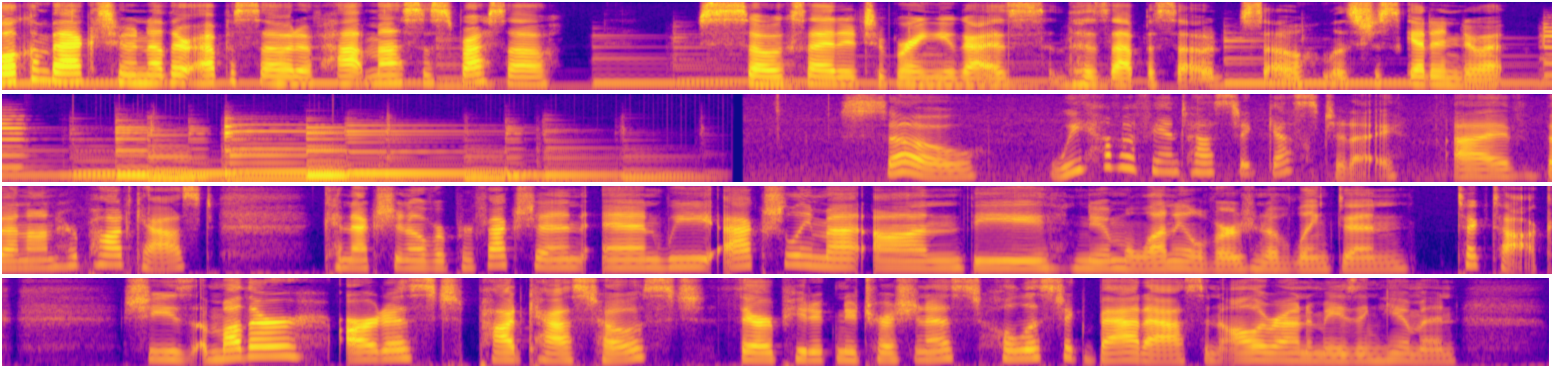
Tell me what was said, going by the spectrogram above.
Welcome back to another episode of Hot Mess Espresso. So excited to bring you guys this episode, so let's just get into it. So, we have a fantastic guest today. I've been on her podcast, Connection Over Perfection, and we actually met on the new millennial version of LinkedIn, TikTok. She's a mother, artist, podcast host, therapeutic nutritionist, holistic badass, and all around amazing human.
